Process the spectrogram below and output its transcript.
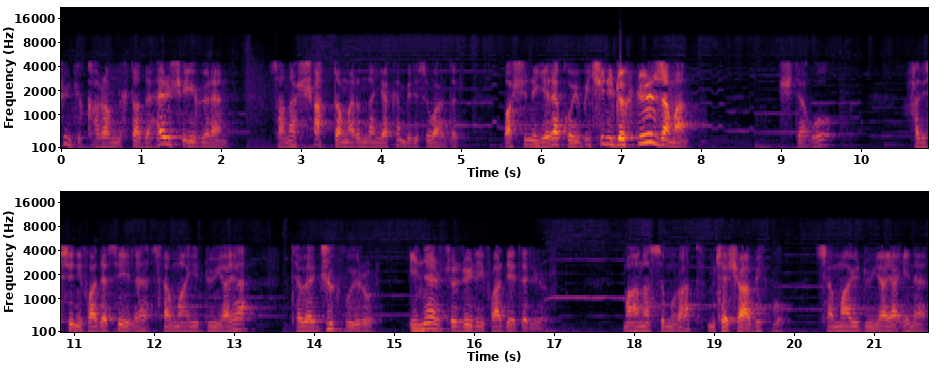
Çünkü karanlıkta da her şeyi gören, sana şah damarından yakın birisi vardır. Başını yere koyup içini döktüğün zaman, işte o hadisin ifadesiyle semayı dünyaya teveccüh buyurur. İner sözüyle ifade ediliyor. Manası murat, müteşabih bu. Semayı dünyaya iner.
